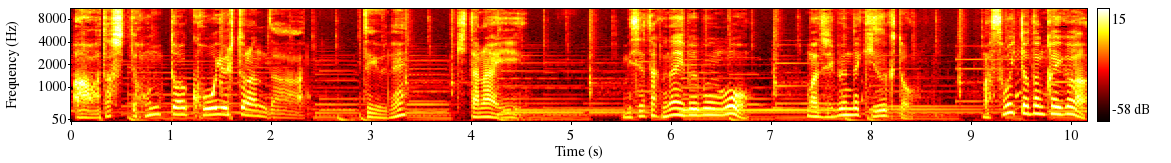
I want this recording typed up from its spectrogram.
ああ私って本当はこういう人なんだっていうね汚い見せたくない部分を、まあ、自分で気づくと、まあ、そういった段階が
